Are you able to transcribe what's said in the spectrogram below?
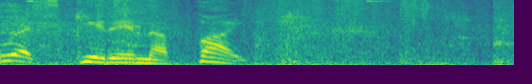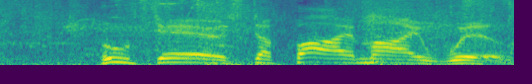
Let's get in the fight. Who dares defy my will?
